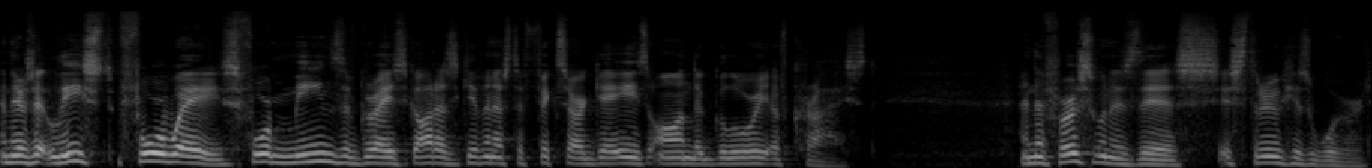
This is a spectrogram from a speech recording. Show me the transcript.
And there's at least four ways, four means of grace God has given us to fix our gaze on the glory of Christ. And the first one is this is through his word.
